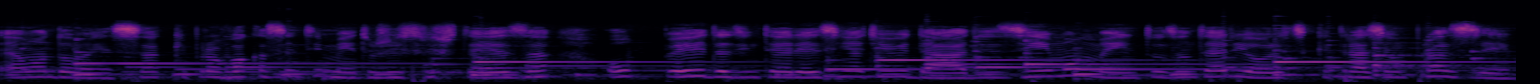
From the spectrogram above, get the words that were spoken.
é uma doença que provoca sentimentos de tristeza ou perda de interesse em atividades e em momentos anteriores que traziam prazer.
